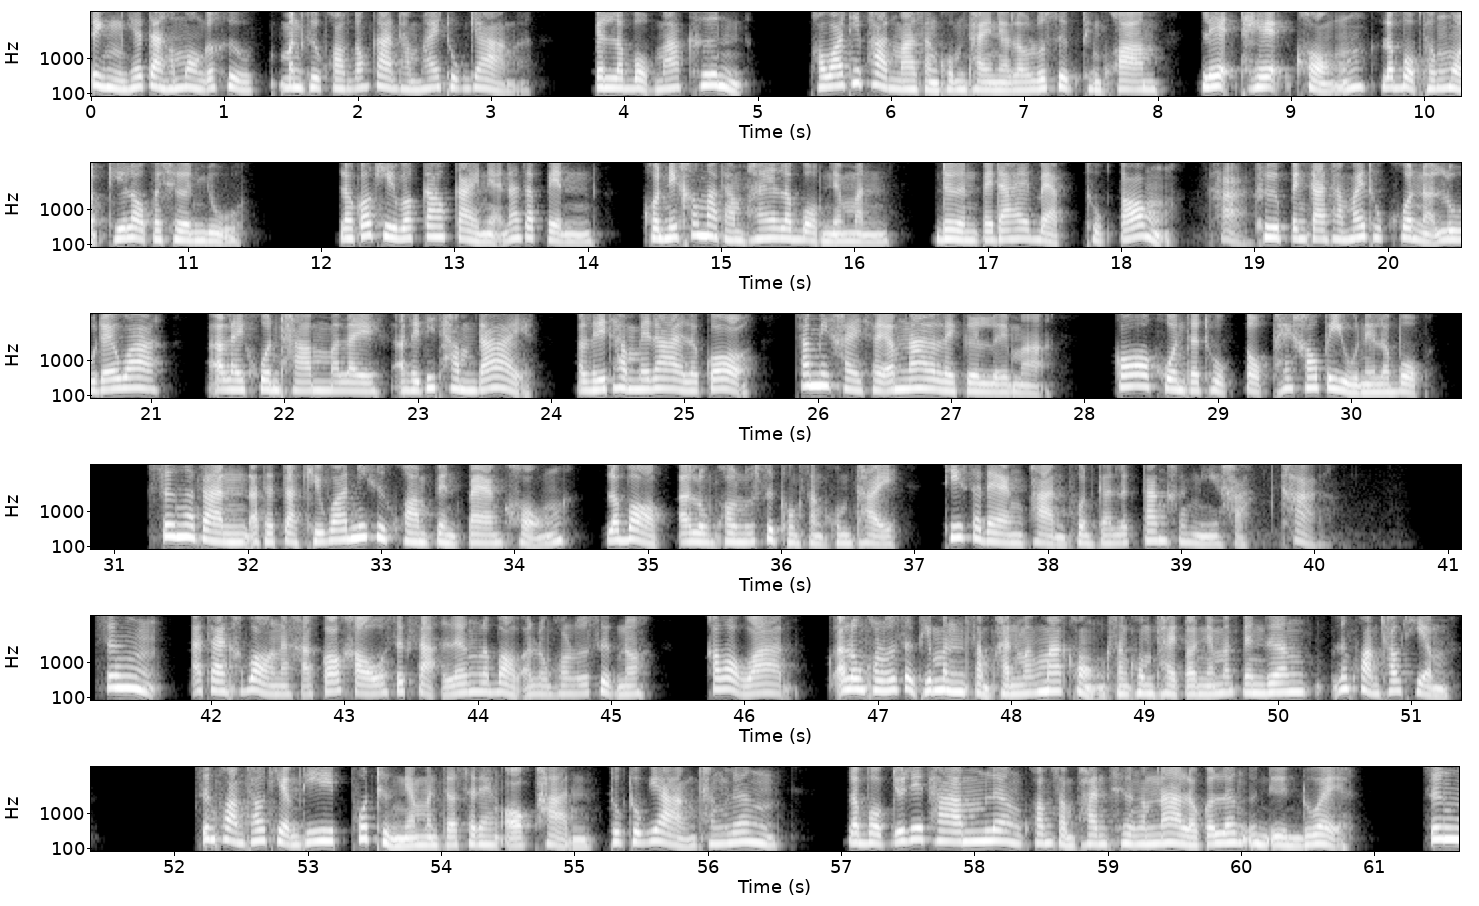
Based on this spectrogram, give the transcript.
สิ่งหนึ่งที่อาจารย์เขามองก็คือ มันคือความต้องการทำให้ทุกอย่าง เป็นระบบมากขึ้น เพราะว่าที่ผ่านมาสังคมไทยเนี่ยเรารู้สึกถึงความเละเทะของระบบทั้งหมดที่เราเผชิญอยู่ แล้วก็คิดว่าก้าวไก่เนี่ยน่าจะเป็นคนที่เข้ามาทำให้ระบบเนี่ยมันเดินไปได้แบบถูกต้องค่ะ คือเป็นการทำให้ทุกคนอะรู้ได้ว่าอะไรควรทำอะไร อะไรที่ทำได้ อะไรที่ทำไม่ได้แล้วก็ ถ้ามีใครใช้อำนาจอะไรเกินเลยมา ก็ควรจะถูกตบให้เข้าไปอยู่ในระบบ ซึ่งอาจารย์อาจจะคิดว่านี่คือความเปลี่ยนแปลงของระบอบอารมณ์ความรู้สึกของสังคมไทย ที่แสดงผ่านผลการเลือกตั้งครั้งนี้ค่ะ ค่ะ ซึ่งอาจารย์เขาบอกนะคะ ก็เขาศึกษาเรื่องระบอบอารมณ์ความรู้สึกเนาะเขาบอกว่าอารมณ์ความรู้สึกที่มันสำคัญมาก ๆ ของสังคมไทยตอนนี้มันเป็นเรื่องเรื่องความเท่าเทียม ซึ่งความเท่าเทียมที่พูดถึงเนี่ยมันจะแสดงออกผ่านทุกๆอย่างทั้งเรื่อง ระบบยุติธรรมเรื่องความสัมพันธ์เชิงอำนาจแล้วก็เรื่องอื่น ๆด้วย ซึ่ง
